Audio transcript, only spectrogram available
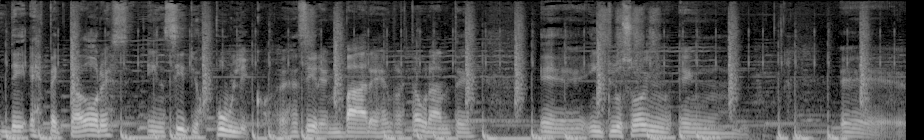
de espectadores en sitios públicos, es decir, en bares, en restaurantes, eh, incluso en, eh,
